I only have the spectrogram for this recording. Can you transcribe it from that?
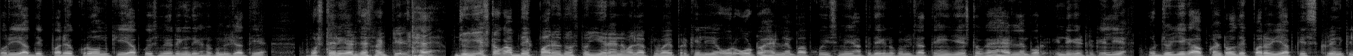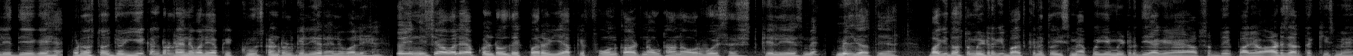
और ये आप देख पा रहे हो क्रोम की आपको इसमें रिंग देखने को मिल जाती है। और स्टेयरिंग एडजस्टमेंट टिल्ट है, जो ये स्टॉक आप देख पा रहे हो दोस्तों, ये रहने वाले आपके वाइपर के लिए और ऑटो हेडलैम्प आपको इसमें यहाँ पे देखने को मिल जाते हैं। ये स्टॉक है हेडलैम्प और इंडिकेटर के लिए और जो ये आप कंट्रोल देख पा रहे हो, ये आपके स्क्रीन के लिए दिए गए हैं। और दोस्तों, जो ये कंट्रोल रहने वाले, आपके क्रूज कंट्रोल के लिए रहने वाले हैं तो ये नीचे वाले आप कंट्रोल देख पा रहे हो, ये आपके फ़ोन काटना, उठाना और वॉइस असिस्ट के लिए इसमें मिल जाते हैं। बाकी दोस्तों मीटर की बात करें तो इसमें आपको ये मीटर दिया गया है, आप सब देख पा रहे हो, आठ हज़ार तक की इसमें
